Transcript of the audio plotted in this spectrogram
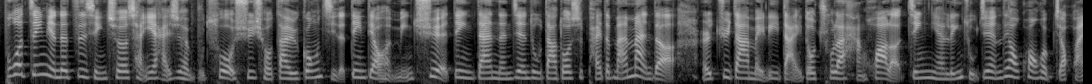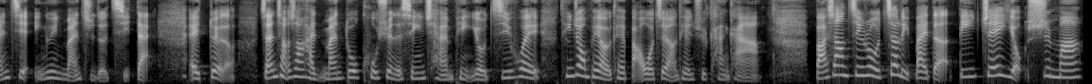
不过今年的自行车产业还是很不错，需求大于供给的定调很明确，订单能见度大多是排得满满的。而巨大、美丽达也都出来喊话了，今年零组件料况会比较缓解，营运蛮值得期待。哎，对了，展场上还蛮多酷炫的新产品，有机会，听众朋友可以把握这两天去看看啊！马上进入这礼拜的 DJ 有事吗？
